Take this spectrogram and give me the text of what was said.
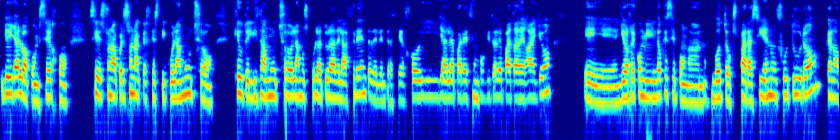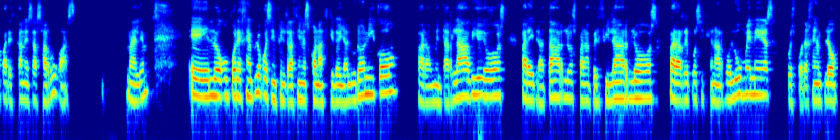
yo ya lo aconsejo. Si es una persona que gesticula mucho, que utiliza mucho la musculatura de la frente, del entrecejo y ya le aparece un poquito de pata de gallo, eh, yo recomiendo que se pongan Botox para así en un futuro que no aparezcan esas arrugas. ¿vale? Eh, luego, por ejemplo, pues infiltraciones con ácido hialurónico para aumentar labios, para hidratarlos, para perfilarlos, para reposicionar volúmenes, pues por ejemplo,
